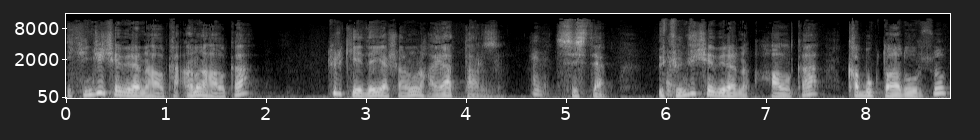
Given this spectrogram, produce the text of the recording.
İkinci çeviren halka, ana halka, Türkiye'de yaşanan hayat tarzı, Evet. sistem. Üçüncü çeviren halka, kabuk daha doğrusu,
